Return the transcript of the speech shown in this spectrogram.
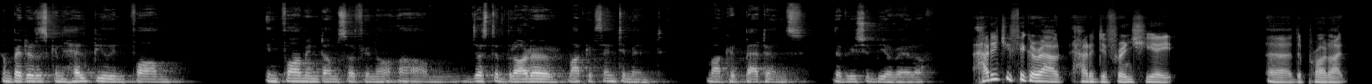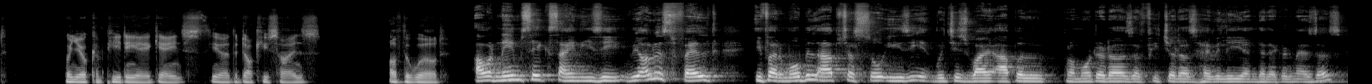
competitors can help you inform inform in terms of you know um, just a broader market sentiment, market patterns that we should be aware of. How did you figure out how to differentiate uh, the product when you're competing against you know the DocuSigns of the world? Our namesake SignEasy. We always felt if our mobile apps are so easy, which is why Apple promoted us or featured us heavily and they recognized us,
